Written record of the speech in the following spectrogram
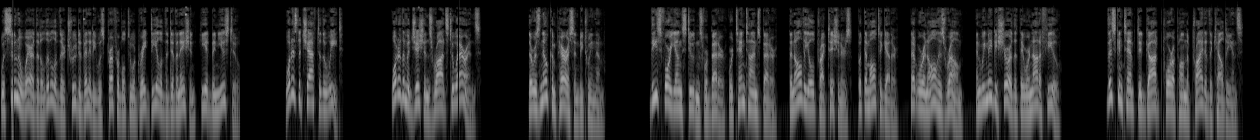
was soon aware that a little of their true divinity was preferable to a great deal of the divination he had been used to. What is the chaff to the wheat? What are the magician's rods to Aaron's? There was no comparison between them. These four young students were better, were ten times better, than all the old practitioners, put them all together, that were in all his realm, and we may be sure that they were not a few. This contempt did God pour upon the pride of the Chaldeans,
